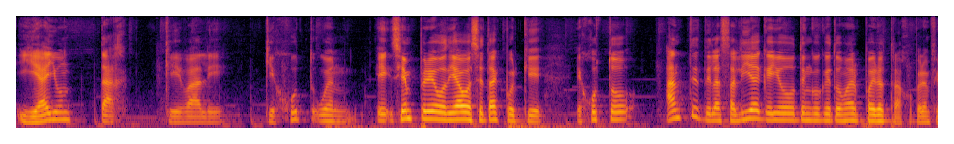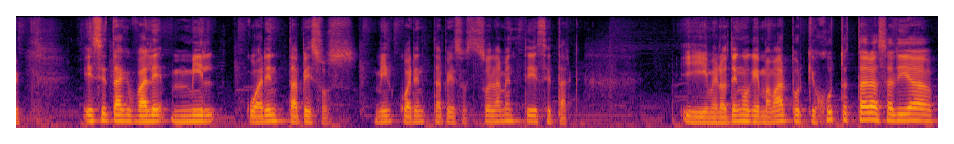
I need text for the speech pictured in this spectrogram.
Y hay un tag que vale, que justo, bueno, eh, siempre he odiado ese tag porque es justo antes de la salida que yo tengo que tomar para ir al trabajo. Pero en fin, ese tag vale mil 40 pesos. 1040 pesos. Solamente ese tag. Y me lo tengo que mamar porque justo está la salida.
